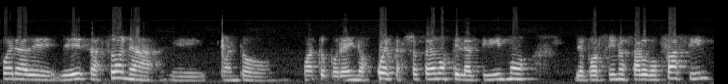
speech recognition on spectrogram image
fuera de, esa zona, eh, cuánto, cuánto por ahí nos cuesta. Ya sabemos que el activismo de por sí no es algo fácil,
